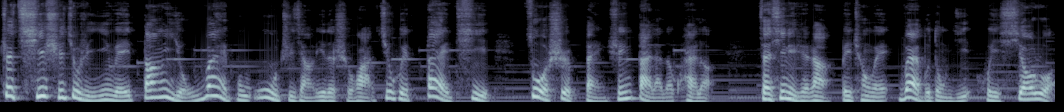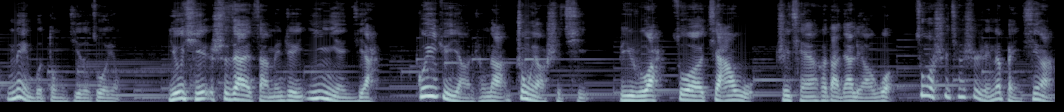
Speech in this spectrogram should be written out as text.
这其实就是因为当有外部物质奖励的时候啊，就会代替。做事本身带来的快乐，在心理学上被称为外部动机，会削弱内部动机的作用。尤其是在咱们这一年级啊，规矩养成的重要时期。比如啊，做家务之前和大家聊过，做事情是人的本性啊，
